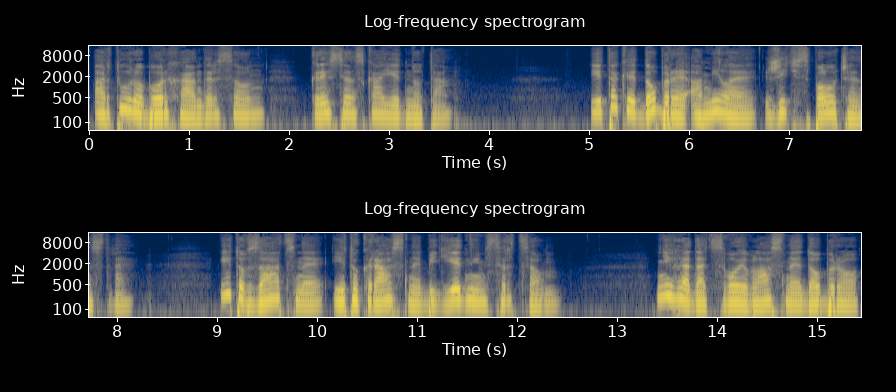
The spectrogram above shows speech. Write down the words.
Arturo Borja Anderson Kresťanská jednota Je také dobré a milé žiť v spoločenstve. Je to vzácne, je to krásne byť jedným srdcom. Nehľadať svoje vlastné dobro,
